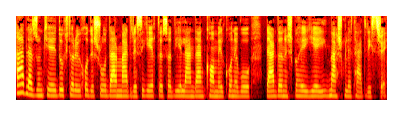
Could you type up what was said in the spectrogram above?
قبل از اون که دکترای خودش رو در مدرسه اقتصادی لندن کامل کنه و در دانشگاه ییل مشغول تدریس شه.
